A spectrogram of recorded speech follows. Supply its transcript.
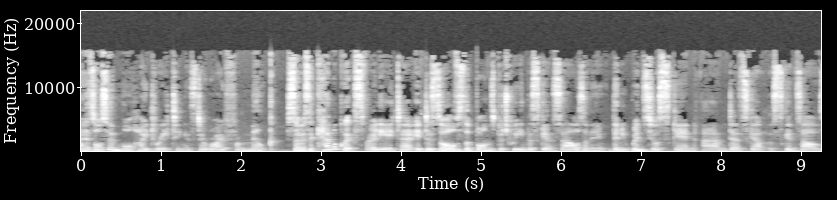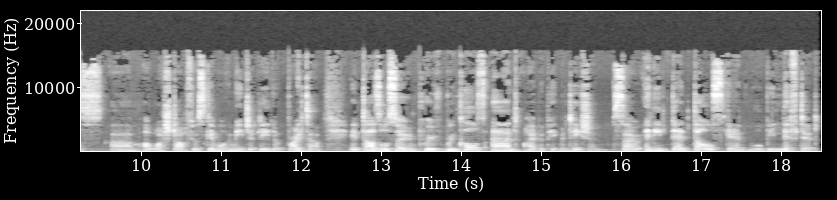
And it's also more hydrating. It's derived from milk. So it's a chemical exfoliator. It dissolves the bonds between the skin cells and then you, then you rinse your skin and dead skin cells um, are washed off. Your skin will immediately look brighter. It does also improve wrinkles and hyperpigmentation. So any dead dull skin will be lifted.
